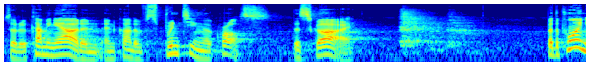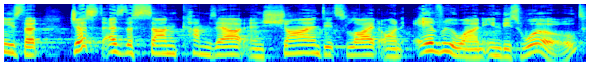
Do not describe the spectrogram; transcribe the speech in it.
sort of coming out and, and kind of sprinting across the sky. But the point is that just as the sun comes out and shines its light on everyone in this world,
